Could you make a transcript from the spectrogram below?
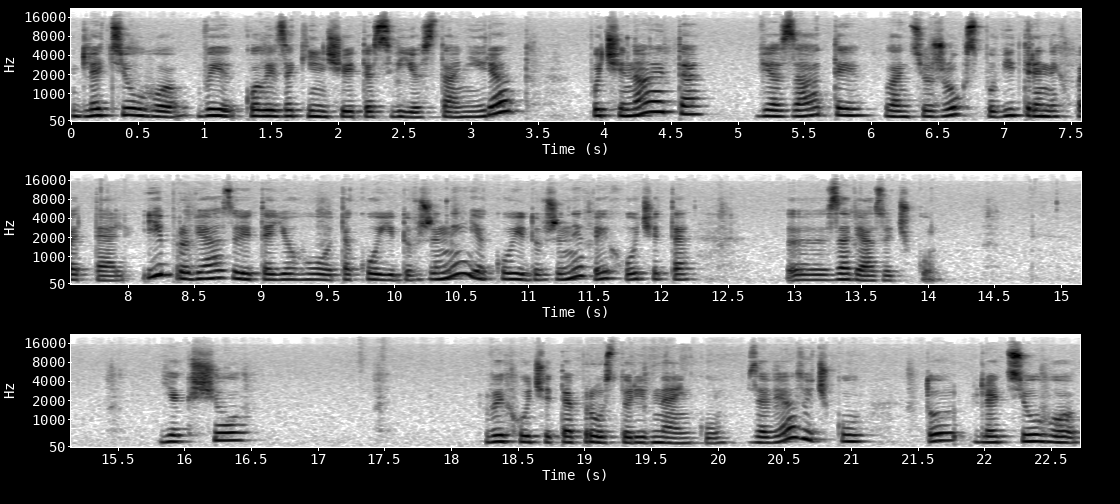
Для цього ви, коли закінчуєте свій останній ряд, починаєте в'язати ланцюжок з повітряних петель і пров'язуєте його такої довжини, якої довжини ви хочете е, зав'язочку. Якщо ви хочете просто рівненьку зав'язочку, то для цього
